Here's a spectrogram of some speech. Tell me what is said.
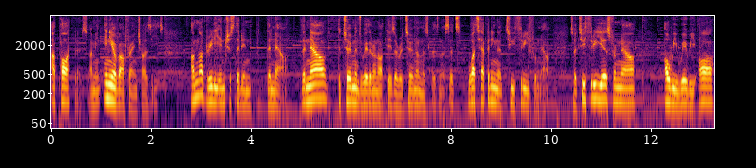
our partners, I mean, any of our franchisees, I'm not really interested in the now. The now determines whether or not there's a return on this business. It's what's happening in two, three from now. So, two, three years from now, are we where we are?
